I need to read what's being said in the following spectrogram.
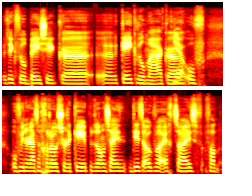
weet ik veel, basic eh, eh, cake wil maken. Ja. Of, of inderdaad een geroosterde kip. Dan zijn dit ook wel echt sites van...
